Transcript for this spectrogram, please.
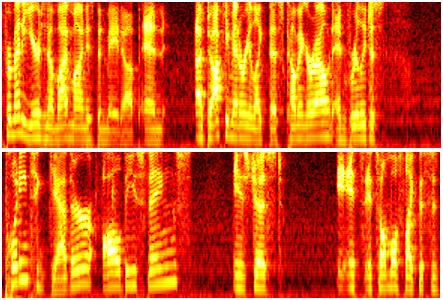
for many years now my mind has been made up and a documentary like this coming around and really just putting together all these things is just it's it's almost like this is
